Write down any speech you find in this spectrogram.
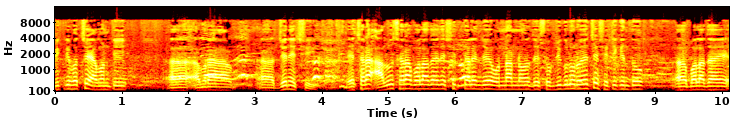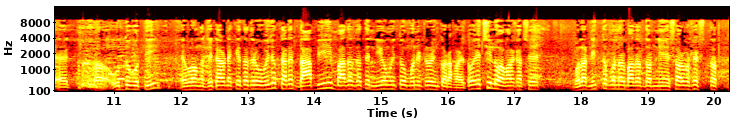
বিক্রি হচ্ছে, এমনটি আমরা জেনেছি। এছাড়া আলু ছাড়া বলা যায় যে, শীতকালীন যে অন্যান্য যে সবজিগুলো রয়েছে, সেটি কিন্তু বলা যায় উদ্যোগতি এবং যে কারণে ক্রেতাদের অভিযোগ, তাদের দাবি বাজার যাতে নিয়মিত মনিটরিং করা হয়। তো এ ছিল আমার কাছে বলার নিত্য পণ্যের বাজার দর নিয়ে সর্বশেষ তথ্য।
